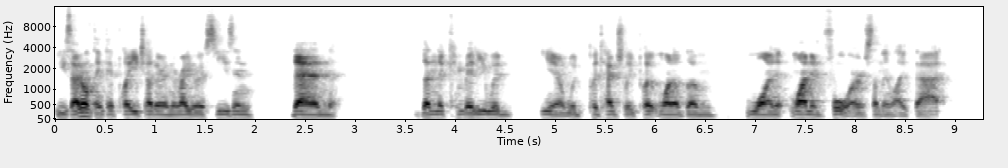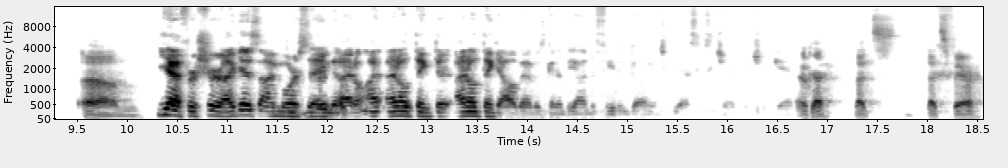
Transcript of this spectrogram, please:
because I don't think they play each other in the regular season, then then the committee would you know would potentially put one of them one one and four or something like that. Um, yeah, for sure. I guess I'm more saying that I don't. I, I don't think that I don't think Alabama is going to be undefeated going into the SEC championship game. Okay, that's that's fair.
